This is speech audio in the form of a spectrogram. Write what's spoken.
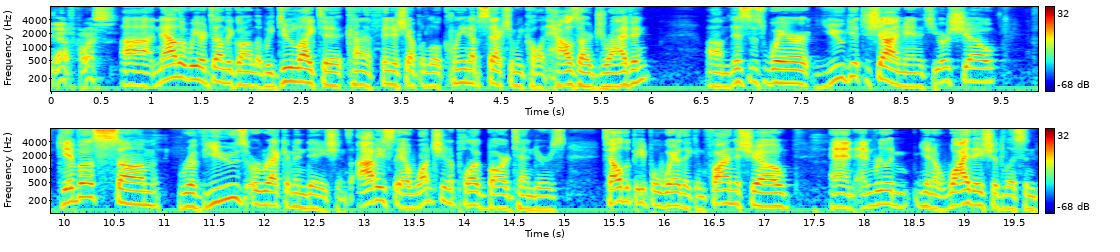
Yeah, of course. uh, now that we are done the gauntlet, we do like to kind of finish up with a little cleanup section. We call it "How's Our Driving." Um, this is where you get to shine, man. It's your show. Give us some reviews or recommendations. Obviously, I want you to plug Bardtenders. Tell the people where they can find the show, and and really, you know, why they should listen.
